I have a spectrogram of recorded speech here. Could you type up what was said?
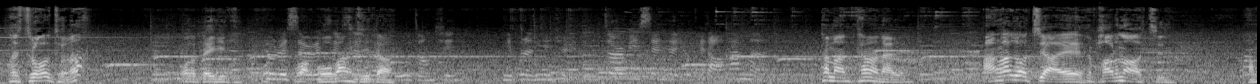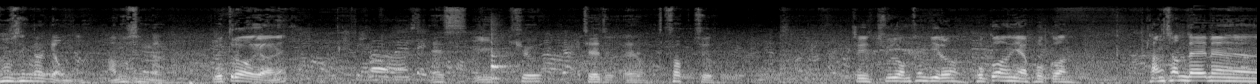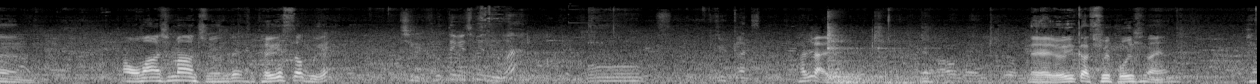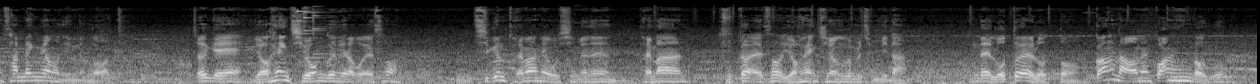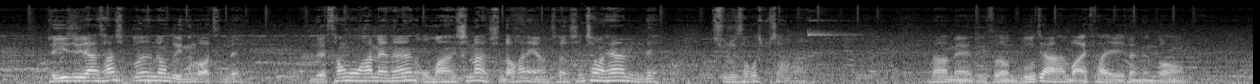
다시 들어가도 되나? 어, 내기 就 reserve 我忘记的服务中心，你不能进去。Service center 就可以找他们。 타만 타만 할래 안 가져왔지 아예. 그냥 바로 나왔지. 아무 생각이 없네. 아무 생각. 못 들어가게 하네? S E Q 제주 에어 석주. 저기 줄 엄청 길어. 복권이야 복권. 당첨되면 한 5만원 10만원 주는데 되겠어 그게? 지금 그것 때문에 서 있는 거야? 오, 길까지. 하지 말자. 네. 여기까지 줄 보이시나요? 한 300명은 있는 것 같아요 저게 여행 지원금이라고 해서 음, 지금 대만에 오시면은 대만 국가에서 여행 지원금을 줍니다. 근데 로또에 로또. 꽝 나오면 꽝인 거고. 대기줄이 한 30분 정도 있는 것 같은데. 근데 성공하면은 5만원 10만원 준다고 하네요. 전 신청을 해놨는데 줄을 서고 싶지 않아요. 그 다음에 여기서 무제한 와이파이 되는 거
